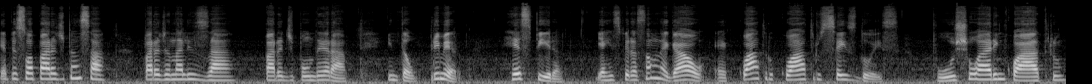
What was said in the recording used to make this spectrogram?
e a pessoa para de pensar, para de analisar, para de ponderar. Então, primeiro, respira. E a respiração legal é 4462. Puxa o ar em 4,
